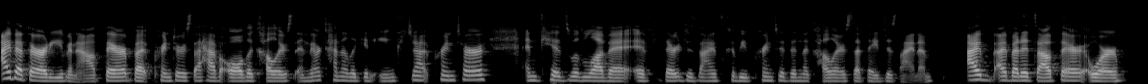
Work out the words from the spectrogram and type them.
I bet they're already even out there, but printers that have all the colors in there, kind of like an inkjet printer. And kids would love it if their designs could be printed in the colors that they design them. I, I bet it's out there or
